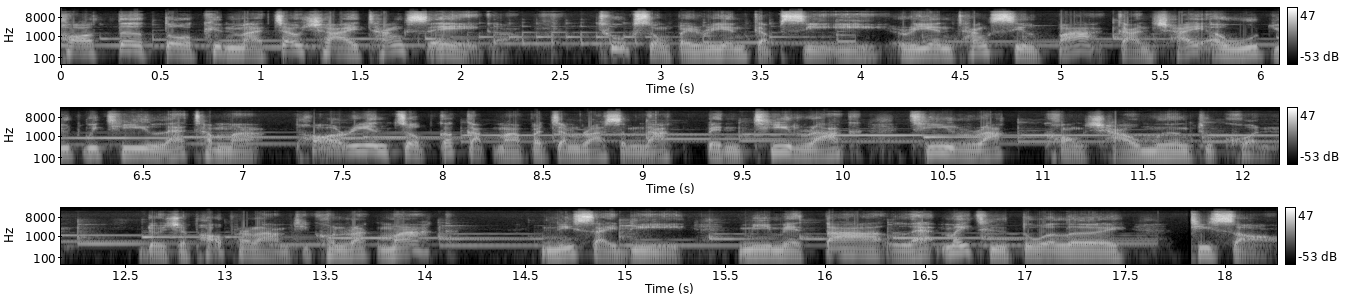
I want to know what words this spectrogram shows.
พอเติบโตขึ้นมาเจ้าชายทั้งเสก็ ถูกส่งไปเรียนกับ CE เรียนทั้งศิลปะการใช้อาวุธยุทธวิธีและธรรมะ พอเรียนจบก็กลับมาประจำราชสำนักเป็นที่รักที่รักของชาวเมืองทุกคน โดยเฉพาะพระรามที่คนรักมาก นิสัยดี มีเมตตาและไม่ถือตัวเลยที่สอง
